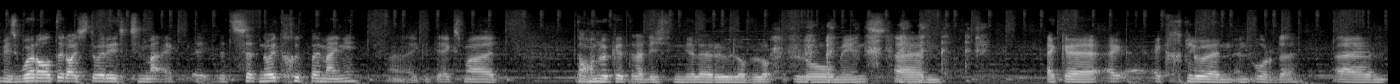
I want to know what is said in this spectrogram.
mense hoor altyd daai stories maar ek, ek dit sit nooit goed by my nie. Uh, ek het ek's maar taamlike tradisionele rule of law, law mens. Ehm um, ek, ek ek glo in in orde. Ehm um,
